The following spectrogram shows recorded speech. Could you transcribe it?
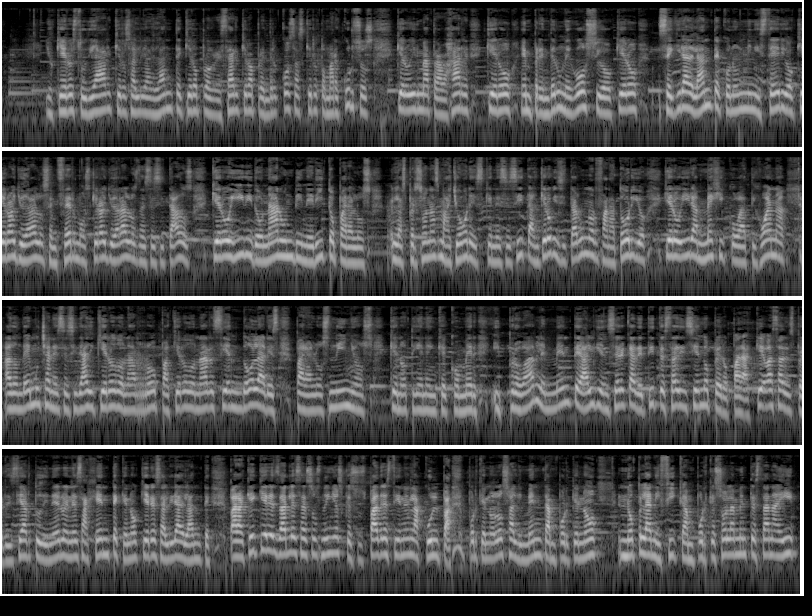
Yo quiero estudiar, quiero salir adelante, quiero progresar, quiero aprender cosas, quiero tomar cursos, quiero irme a trabajar, quiero emprender un negocio, quiero seguir adelante con un ministerio, quiero ayudar a los enfermos, quiero ayudar a los necesitados, quiero ir y donar un dinerito para los, las personas mayores que necesitan, quiero visitar un orfanatorio, quiero ir a México, a Tijuana, a donde hay mucha necesidad y quiero donar ropa, quiero donar 100 dólares para los niños que no tienen que comer. Y probablemente alguien cerca de ti te está diciendo, pero ¿para qué vas a desperdiciar tu dinero en esa gente que no quiere salir adelante? ¿Para qué qué quieres darles a esos niños que sus padres tienen la culpa? Porque no los alimentan, porque no, no planifican, porque solamente están ahí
